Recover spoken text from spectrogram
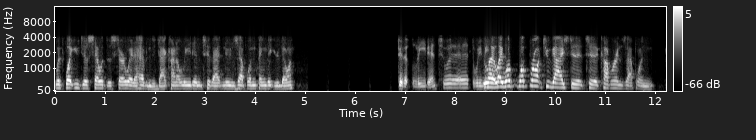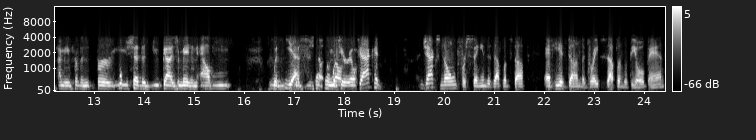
with what you just said with the Stairway to Heaven, did that kind of lead into that new Zeppelin thing that you're doing? Did it lead into it? What do you mean? Like, like what what brought you guys to to covering Zeppelin? I mean, for the for you said that you guys made an album with, Yes. with Zeppelin well, material. Jack had Jack's known for singing the Zeppelin stuff, and he had done the Great Zeppelin with the old band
